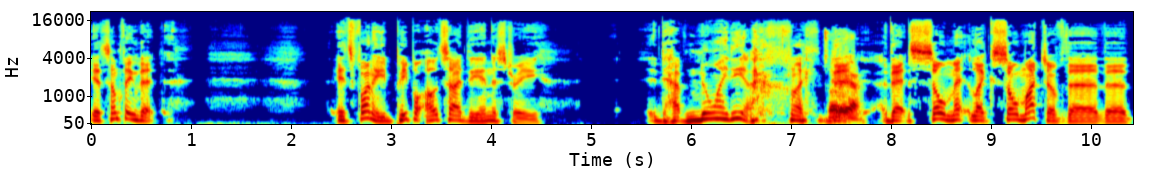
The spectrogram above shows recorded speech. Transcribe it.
it's something that it's funny. People outside the industry have no idea, like Oh, that. yeah. That so ma- like so much of the the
